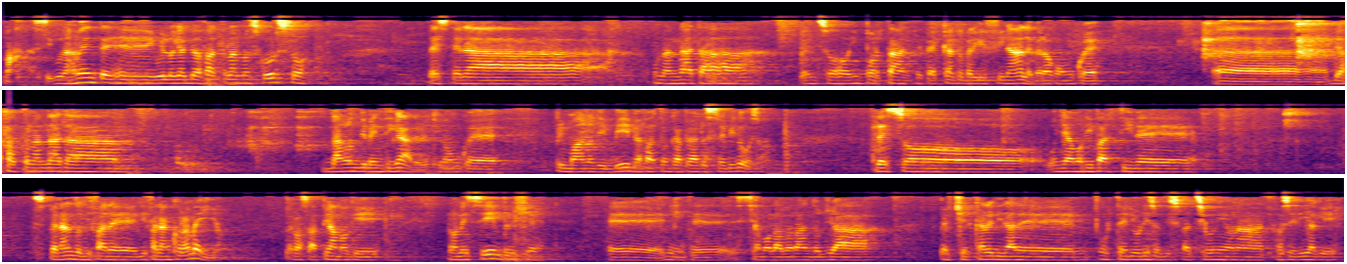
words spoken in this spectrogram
Ma sicuramente eh, quello che abbiamo fatto l'anno scorso resterà un'annata penso importante, peccato per il finale, però comunque eh, abbiamo fatto un'annata da non dimenticare perché comunque primo anno di B abbiamo fatto un campionato strepitoso. Adesso vogliamo ripartire sperando di fare, di fare ancora meglio, però sappiamo che non è semplice e niente, stiamo lavorando già per cercare di dare ulteriori soddisfazioni a una tifoseria che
